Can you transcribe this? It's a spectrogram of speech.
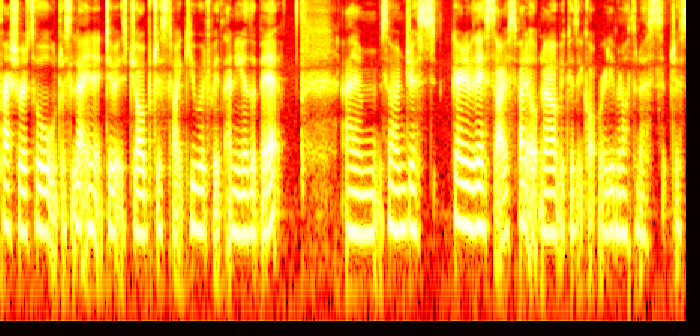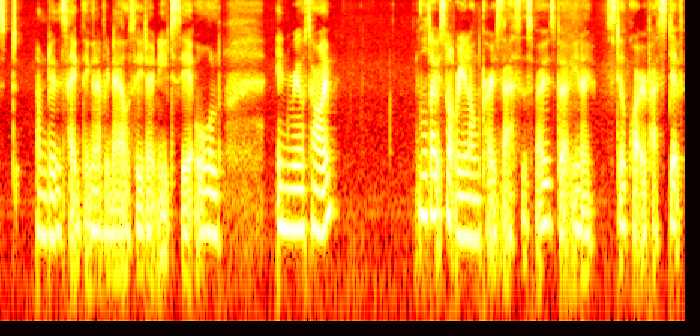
pressure at all, just letting it do its job just like you would with any other bit. Um, so I'm just going over this. I've sped it up now because it got really monotonous. Just I'm doing the same thing on every nail, so you don't need to see it all in real time. Although it's not really a long process, I suppose, but you know, still quite repetitive.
